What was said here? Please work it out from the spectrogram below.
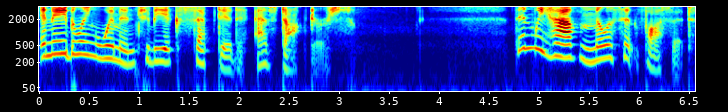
enabling women to be accepted as doctors. Then we have Millicent Fawcett.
